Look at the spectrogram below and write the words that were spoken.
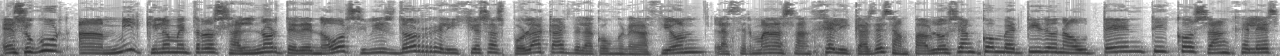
En Sugurt, a mil kilómetros al norte de Novosibirsk, dos religiosas polacas de la congregación, las Hermanas Angélicas de San Pablo, se han convertido en auténticos ángeles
